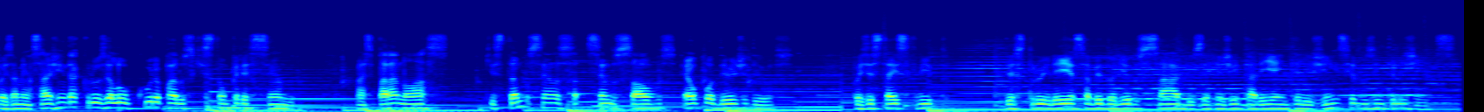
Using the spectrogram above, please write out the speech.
Pois a mensagem da cruz é loucura para os que estão perecendo, mas para nós, que estamos sendo, sendo salvos, é o poder de Deus. Pois está escrito: Destruirei a sabedoria dos sábios e rejeitarei a inteligência dos inteligentes.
